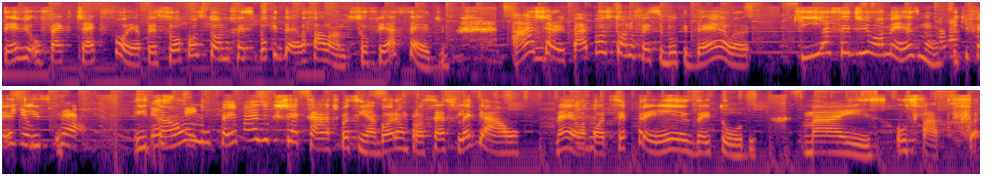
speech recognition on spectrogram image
teve o fact check foi. A pessoa postou no Facebook dela falando sofri assédio. A Sherry Pie postou no Facebook dela que assediou mesmo e que fez isso. é. Então não tem mais o que checar. Tipo assim, agora é um processo legal. Né? Ela pode ser presa e tudo. Mas os fatos. fa-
